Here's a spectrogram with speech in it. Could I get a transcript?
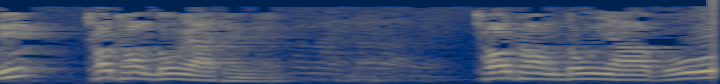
ဟင်6300ထင်တယ်6300ကို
